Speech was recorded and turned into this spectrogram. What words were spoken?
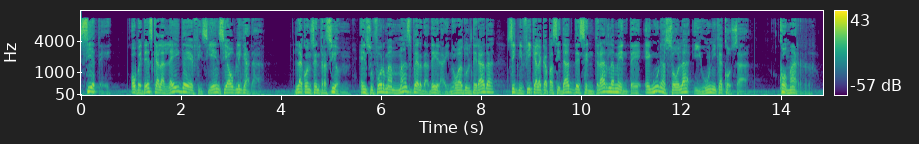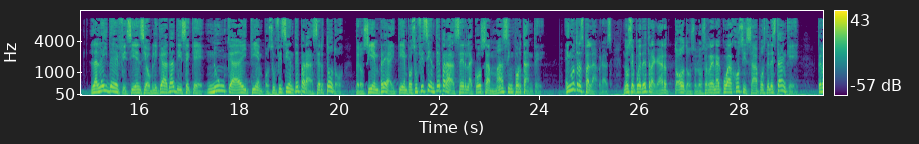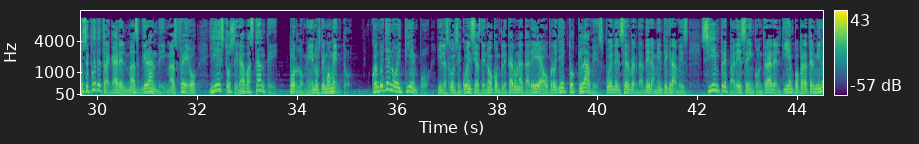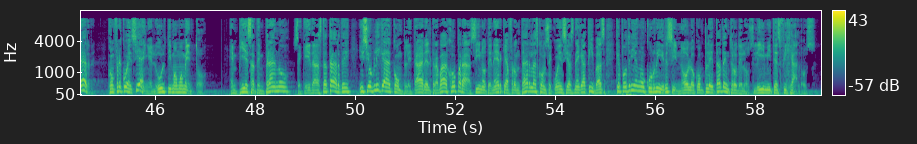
7. Obedezca la ley de eficiencia obligada. La concentración, en su forma más verdadera y no adulterada, significa la capacidad de centrar la mente en una sola y única cosa. Comar. La ley de eficiencia obligada dice que nunca hay tiempo suficiente para hacer todo, pero siempre hay tiempo suficiente para hacer la cosa más importante. En otras palabras, no se puede tragar todos los renacuajos y sapos del estanque, pero se puede tragar el más grande y más feo, y esto será bastante, por lo menos de momento. Cuando ya no hay tiempo y las consecuencias de no completar una tarea o proyecto claves pueden ser verdaderamente graves, siempre parece encontrar el tiempo para terminar, con frecuencia en el último momento. Empieza temprano, se queda hasta tarde y se obliga a completar el trabajo para así no tener que afrontar las consecuencias negativas que podrían ocurrir si no lo completa dentro de los límites fijados.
